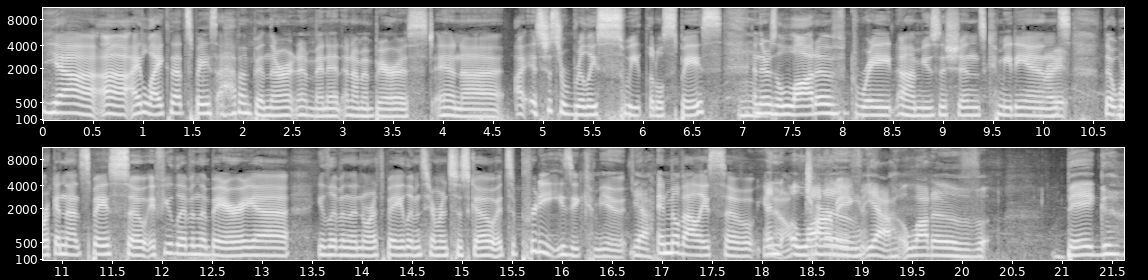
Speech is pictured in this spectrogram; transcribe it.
yeah. Uh, I like that space. I haven't been there in a minute, and I'm embarrassed. And uh, I, it's just a really sweet little space. Mm. And there's a lot of great uh, musicians, comedians Right. that work in that space. So if you live in the Bay Area, you live in the North Bay, you live in San Francisco, it's a pretty easy commute. Yeah. And Mill Valley is so you and know a lot charming. of yeah, a lot of big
